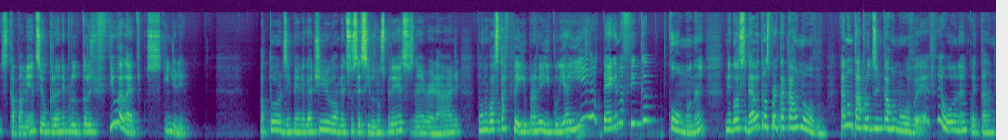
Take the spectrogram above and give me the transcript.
escapamentos, e Ucrânia é produtora de fio elétricos. Quem diria? Fator, desempenho negativo, aumentos sucessivos nos preços, né? É verdade. Então o negócio tá feio para veículo. E aí a Tegma fica como, né? O negócio dela é transportar carro novo. Ela não tá produzindo carro novo. É ferrou, né? Coitado.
